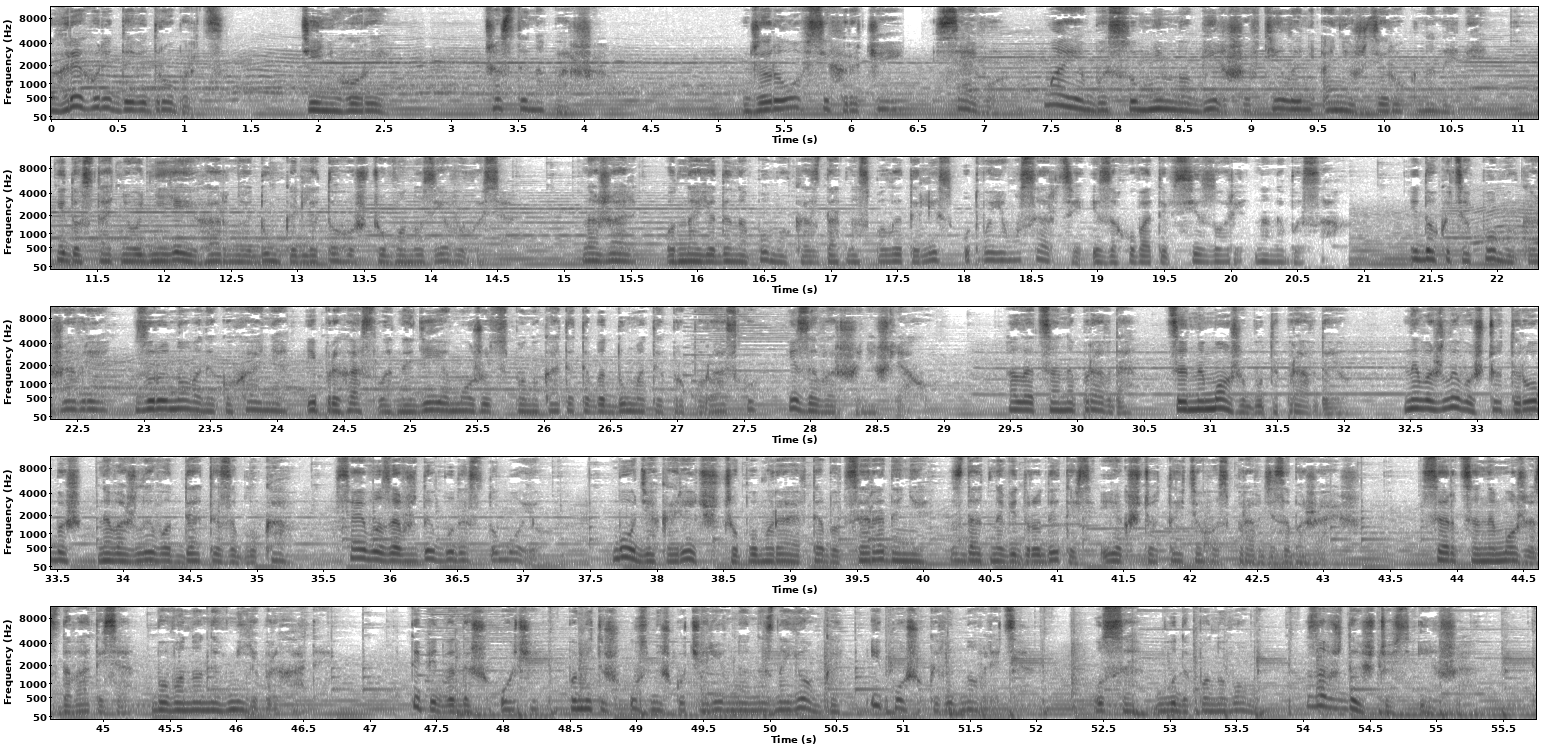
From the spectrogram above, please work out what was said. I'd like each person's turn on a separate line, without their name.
Грегорі Девід Робертс Тінь гори. Частина перша. Джерело всіх речей сяйво має безсумнівно більше втілень, аніж зірок на небі, і достатньо однієї гарної думки для того, щоб воно з'явилося. На жаль, одна єдина помилка здатна спалити ліс у твоєму серці і заховати всі зорі на небесах. І доки ця помилка жевріє, зруйноване кохання і пригасла надія можуть спонукати тебе думати про поразку і завершення шляху. Але це неправда, це не може бути правдою. Неважливо, що ти робиш, неважливо, де ти заблукав. Сяйво завжди буде з тобою. Будь-яка річ, що помирає в тебе всередині, здатна відродитись, якщо ти цього справді забажаєш. Серце не може здаватися, бо воно не вміє брехати. Ти підведеш очі, помітиш усмішку чарівної незнайомки, і пошуки відновляться. Усе буде по-новому, завжди щось інше.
